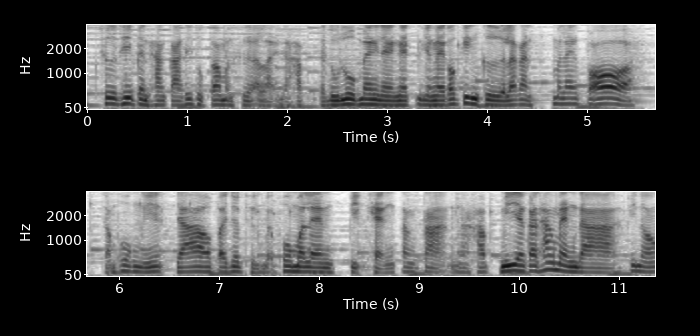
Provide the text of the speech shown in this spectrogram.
ๆ ชื่อที่เป็นทางการที่ถูกต้องมันคืออะไรนะครับแต่ดูรูปแม่งยังไงยังไงก็กิ้งกือแล้วกันแมลงปอจำพวกนี้ยาวไปจนถึงแบบพวกแมลงปีกแข็งต่างๆนะครับมีอย่างกระทั่งแมงดาพี่น้อง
